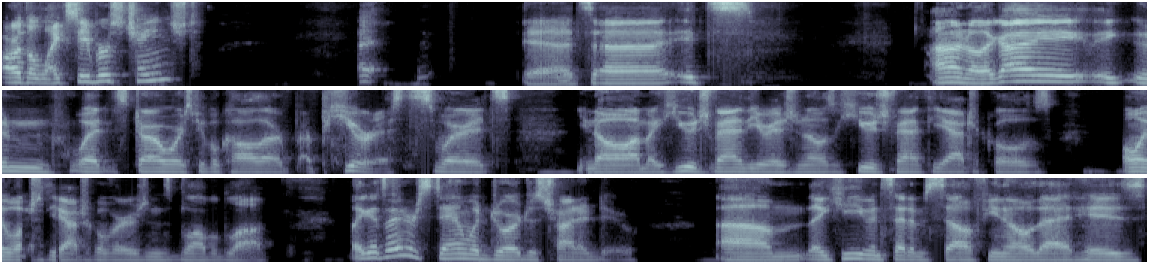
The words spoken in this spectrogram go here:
are the lightsabers changed? Yeah, it's uh, it's I don't know. Like I in what Star Wars people call are, are purists, where it's you know I'm a huge fan of the originals, a huge fan of theatricals, only watch theatrical versions, blah blah blah. Like I understand what George is trying to do. Um, like he even said himself, you know, that his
